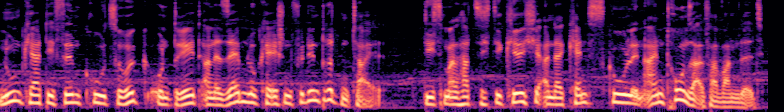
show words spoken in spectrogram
Nun kehrt die Filmcrew zurück und dreht an derselben Location für den dritten Teil. Diesmal hat sich die Kirche an der Kent School in einen Thronsaal verwandelt.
